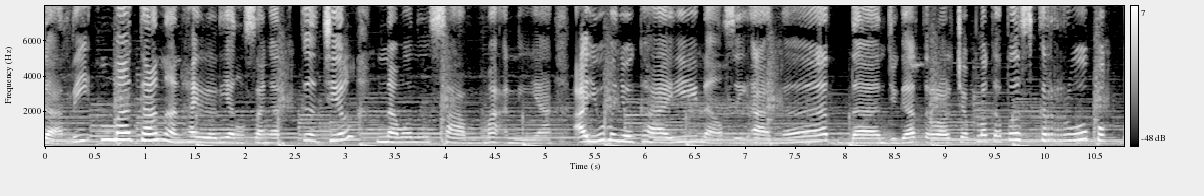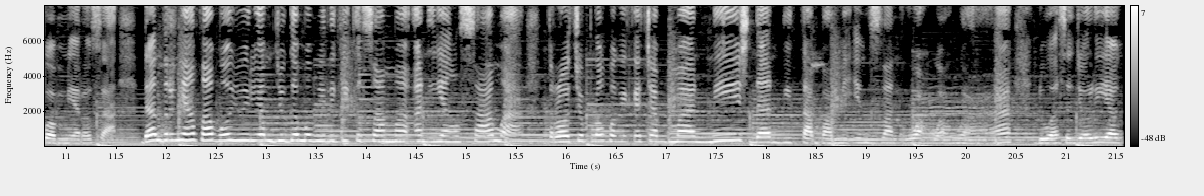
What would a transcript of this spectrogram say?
Dari makanan hal yang sangat kecil namun sama nih ya Ayu menyukai nasi anget dan juga telur ceplok kepes kerupuk pemirsa. Dan ternyata Boy William juga memiliki kesamaan yang sama. Telur ceplok pakai kecap manis dan ditambah mie instan. Wah wah wah. Dua sejoli yang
